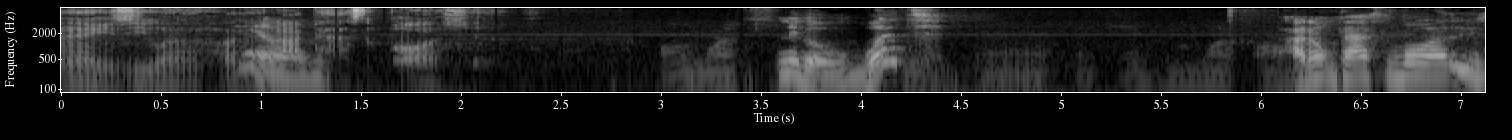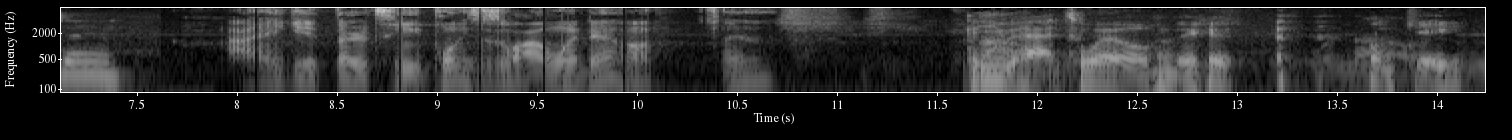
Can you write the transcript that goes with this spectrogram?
Man, 'cause you uh, fucking Damn. not pass the ball and shit. Nigga, what? I don't pass the ball, as you saying? I ain't get 13 points. Is why I went down. Yeah. Cause you had 12, nigga. Okay.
